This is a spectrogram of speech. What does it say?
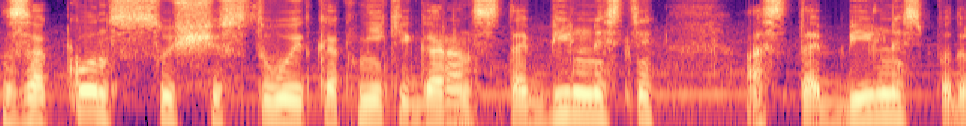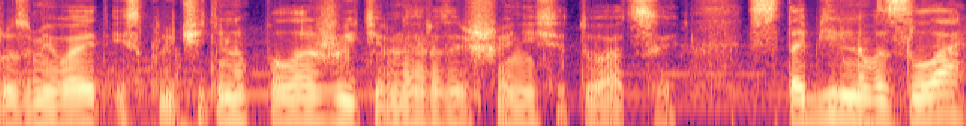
Закон существует как некий гарант стабильности, а стабильность подразумевает исключительно положительное разрешение ситуации. Стабильного зла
